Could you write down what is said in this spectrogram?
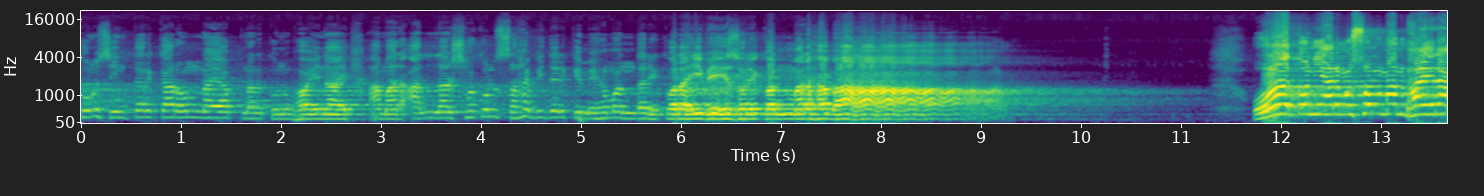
কোনো চিন্তার কারণ নাই, আপনার কোনো ভয় নাই। আমার আল্লাহ সকল সাহাবিদেরকে মেহমানদারি করাইবে, জোরে কন্মার হাবা ও দুনিয়ার মুসলমান ভাইরা,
